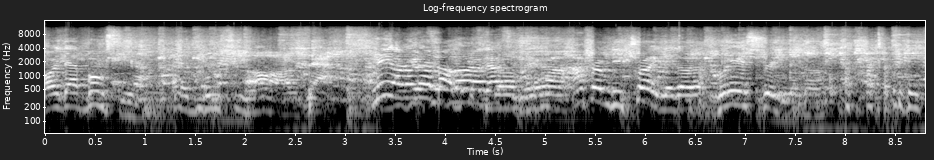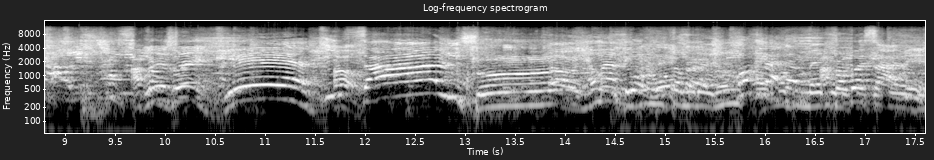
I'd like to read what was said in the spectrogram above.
Or is that Boosie? That Boosie. Oh, that. Nigga, I don't know about Boosie, That's it, Nigga, I'm from Detroit, nigga. Glen Street, nigga. I'm from Glen. Yeah, Oh. East Side. I'm gonna have to you some of that. I'm from West Side, man.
